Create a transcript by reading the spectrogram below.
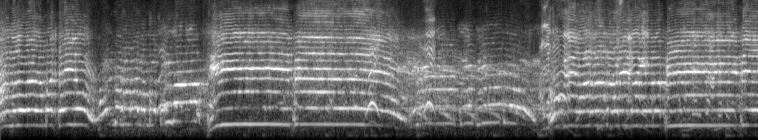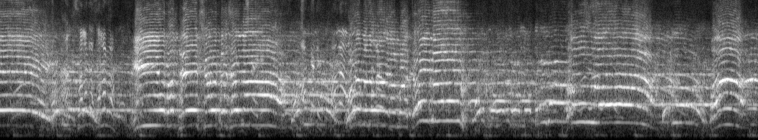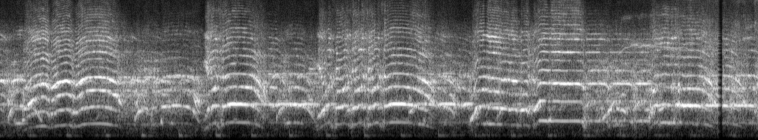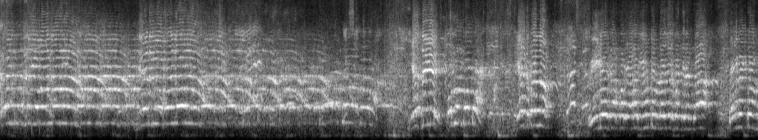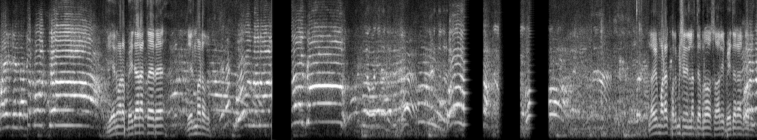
ಒಂದು ಏನು ಮಾಡೋ ಬೇಜಾರಾಗ್ತಾ ಇದೆ. ಏನ್ ಮಾಡೋದು? ಲವ್ ಮಾಡಕ್ ಪರ್ಮಿಷನ್ ಇಲ್ಲಂತೆ ಬ್ರೋ ಸಾರಿ ಬೇಜಾರಾಗ್ಬೋದು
